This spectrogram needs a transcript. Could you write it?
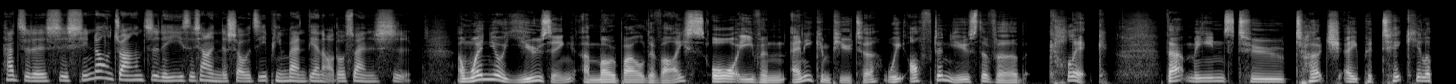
它指的是行动装置的意思，像你的手机、平板电脑都算是。And when you're using a mobile device or even any computer, we often use the verb click. That means to touch a particular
